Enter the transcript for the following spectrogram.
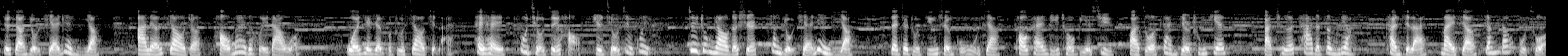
就像有钱人一样。阿良笑着豪迈地回答我，我也忍不住笑起来。嘿嘿，不求最好，只求最贵，最重要的是像有钱人一样。在这种精神鼓舞下，抛开离愁别绪，化作干劲儿冲天，把车擦得锃亮，看起来卖相相当不错。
